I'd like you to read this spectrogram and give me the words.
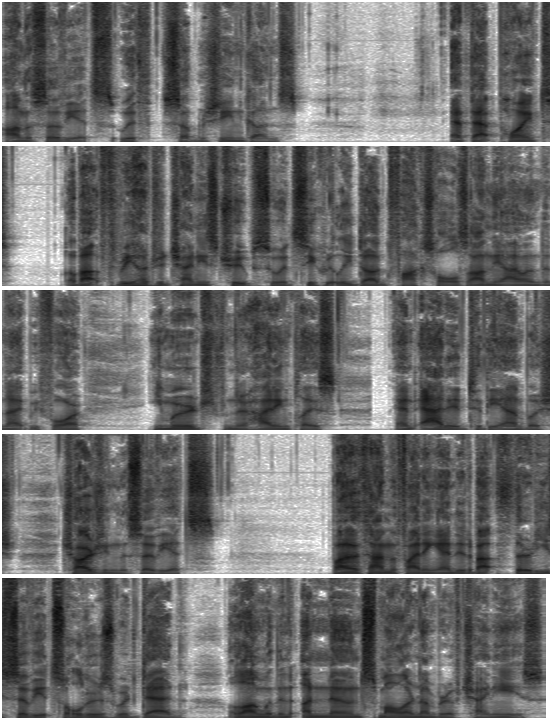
on the Soviets with submachine guns. At that point, about 300 Chinese troops who had secretly dug foxholes on the island the night before emerged from their hiding place and added to the ambush, charging the Soviets. By the time the fighting ended, about 30 Soviet soldiers were dead, along with an unknown smaller number of Chinese.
